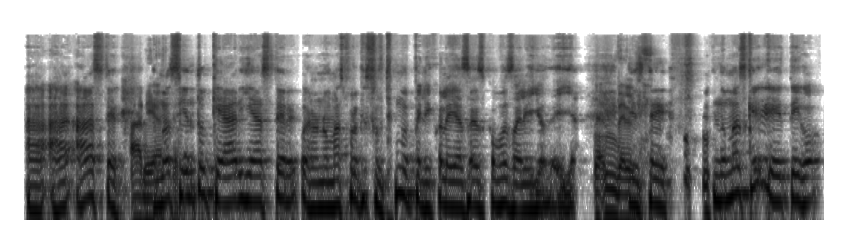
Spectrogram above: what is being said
a, Aster. No siento que Ari Aster, bueno, nomás porque su última película ya sabes cómo salí yo de ella. Este, nomás que eh, te digo,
